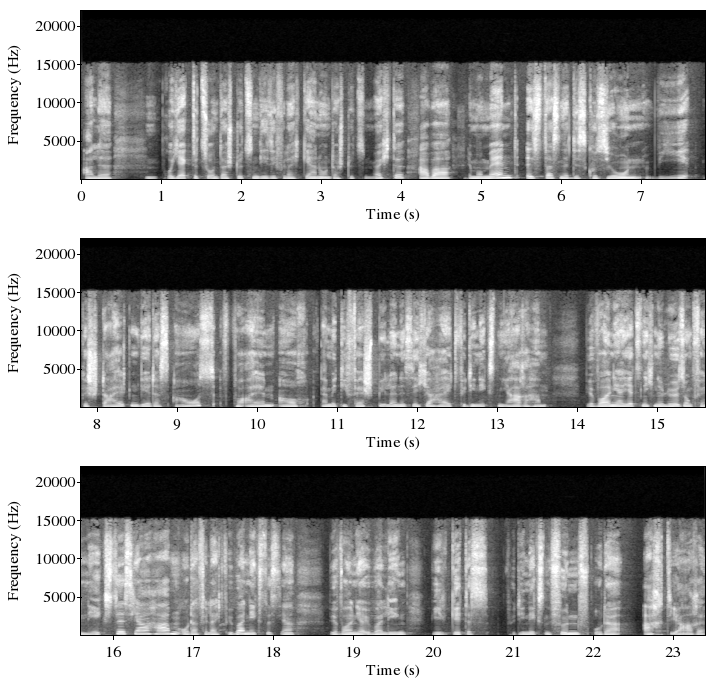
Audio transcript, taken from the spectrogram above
alle Projekte zu unterstützen, die sie vielleicht gerne unterstützen möchte. Aber im Moment ist das eine Diskussion. Wie gestalten wir das aus? Vor allem auch, damit die Festspiele eine Sicherheit für die nächsten Jahre haben. Wir wollen ja jetzt nicht eine Lösung für nächstes Jahr haben oder vielleicht übernächstes Jahr. Wir wollen ja überlegen, wie geht es für die nächsten fünf oder acht Jahre,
